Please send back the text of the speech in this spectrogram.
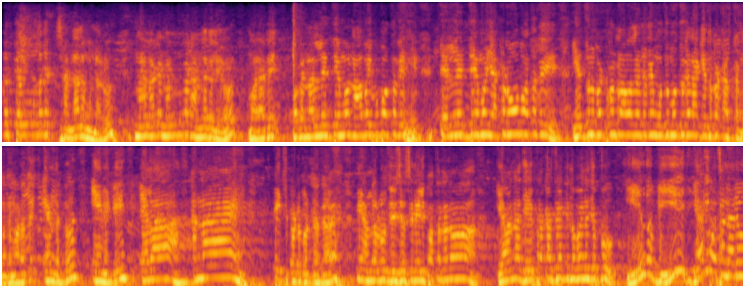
తెల్లగా చండాలంగా ఉన్నారు. నాలాగా నల్లగా అందగా లేరు మరి అదే ఒక నల్లెద్దేమో నా వైపు పోతుంది తెల్లెద్దేమో ఎక్కడో పోతుంది. ఎద్దులు పట్టుకొని రావాలంటేనే ముద్దు ముద్దుగా నాకు ఎందుకో కష్టంగా ఉంది. మరి అదే ఎందుకు? ఏమిటి? ఎలా? అన్నాయ్ పిచ్చి కొట్టుకుంటుందా మీ అందరూ చూసేసుకుని వెళ్ళిపోతున్నాను. ఏమన్నా జయప్రకాష్ రెడ్డి నువ్వైనా చెప్పు. ఏందబ్బి? యాడికి వచ్చాడారు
